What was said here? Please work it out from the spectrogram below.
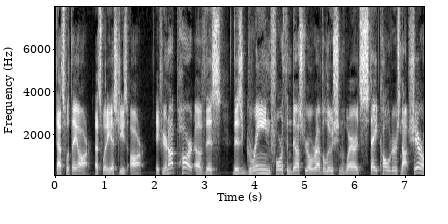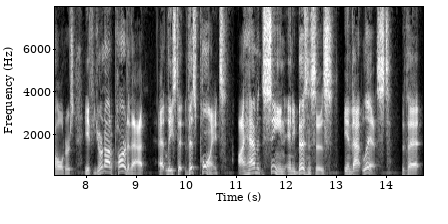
That's what they are. That's what ESGs are. If you're not part of this this green fourth industrial revolution where it's stakeholders, not shareholders, if you're not a part of that, at least at this point, I haven't seen any businesses in that list that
